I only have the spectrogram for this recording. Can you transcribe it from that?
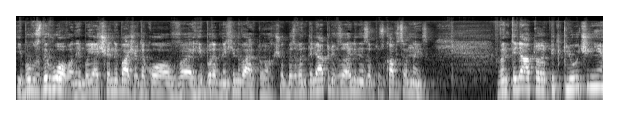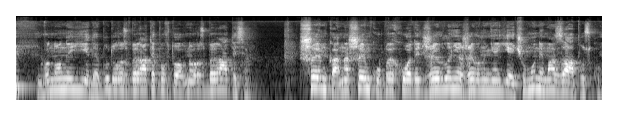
І був здивований, бо я ще не бачив такого в гібридних інверторах, що без вентиляторів взагалі не запускався низ. Вентилятори підключені, воно не їде. Буду розбирати повторно, розбиратися. Шимка на шимку приходить живлення, живлення є. Чому нема запуску?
